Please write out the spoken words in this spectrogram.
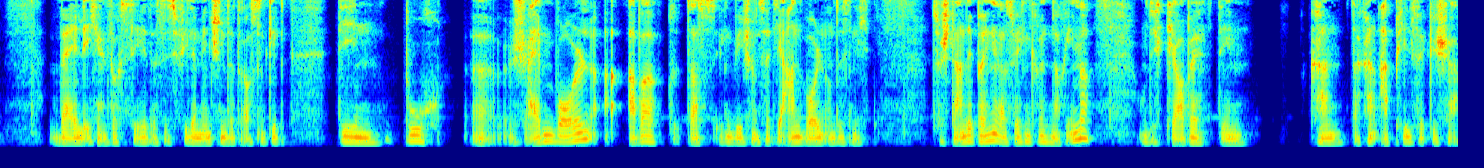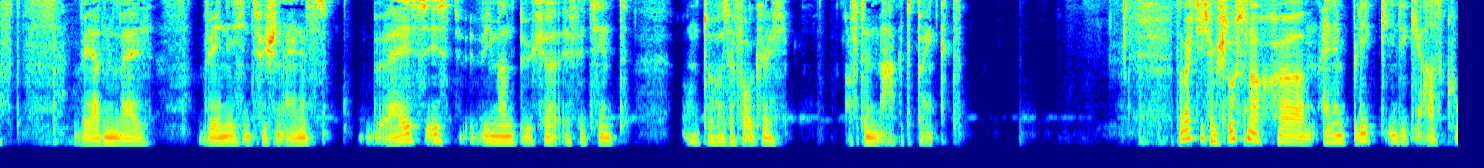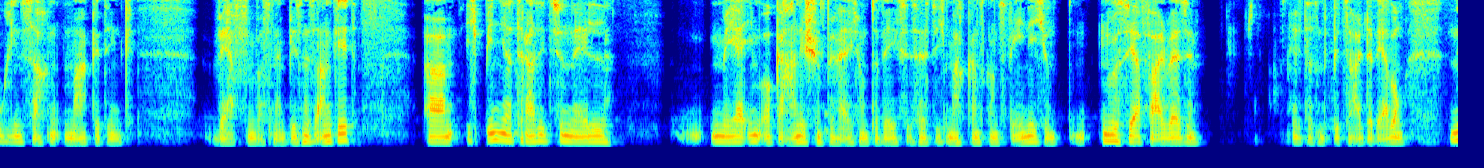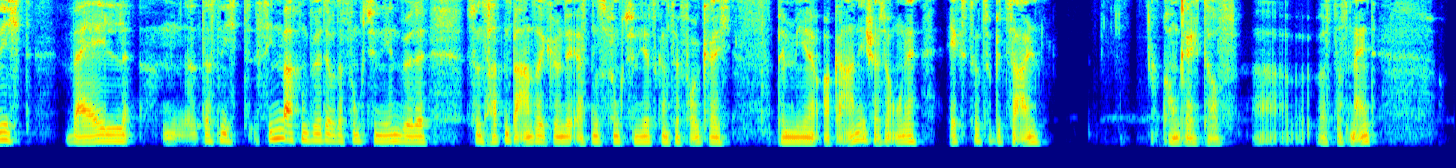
weil ich einfach sehe, dass es viele Menschen da draußen gibt, die ein Buch äh, schreiben wollen, aber das irgendwie schon seit Jahren wollen und es nicht zustande bringen, aus welchen Gründen auch immer. Und ich glaube, dem kann, da kann Abhilfe geschafft werden, weil wenn ich inzwischen eines weiß, ist, wie man Bücher effizient und durchaus erfolgreich auf den Markt bringt. Da möchte ich am Schluss noch äh, einen Blick in die Glaskugel in Sachen Marketing werfen, was mein Business angeht. Ähm, ich bin ja traditionell mehr im organischen Bereich unterwegs. Das heißt, ich mache ganz, ganz wenig und nur sehr fallweise ist das mit bezahlter Werbung. Nicht, weil das nicht Sinn machen würde oder funktionieren würde, sonst hat ein paar andere Gründe. Erstens funktioniert es ganz erfolgreich bei mir organisch, also ohne extra zu bezahlen komme gleich drauf, äh, was das meint.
